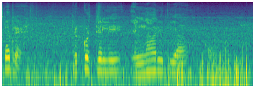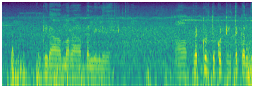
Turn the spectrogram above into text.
ಸ್ನೇಹಿತರೆ, ಪ್ರಕೃತಿಯಲ್ಲಿ ಎಲ್ಲ ರೀತಿಯ ಗಿಡ, ಮರ ಬಳ್ಳಿಗಳಿದೆ ಆ ಪ್ರಕೃತಿ ಕೊಟ್ಟಿರ್ತಕ್ಕಂಥ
